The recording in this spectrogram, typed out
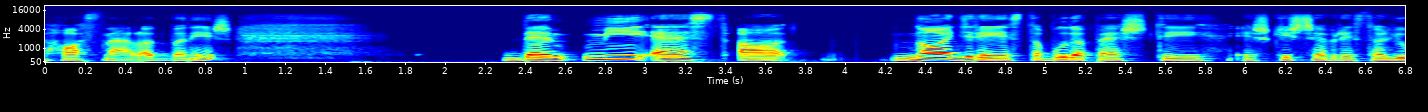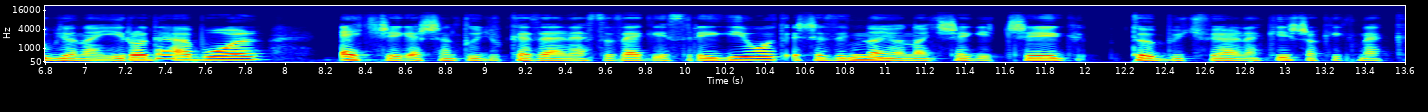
használatban is. De mi ezt a nagy részt a budapesti és kisebb részt a ljubljanai irodából egységesen tudjuk kezelni ezt az egész régiót, és ez egy nagyon nagy segítség több ügyfélnek is, akiknek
